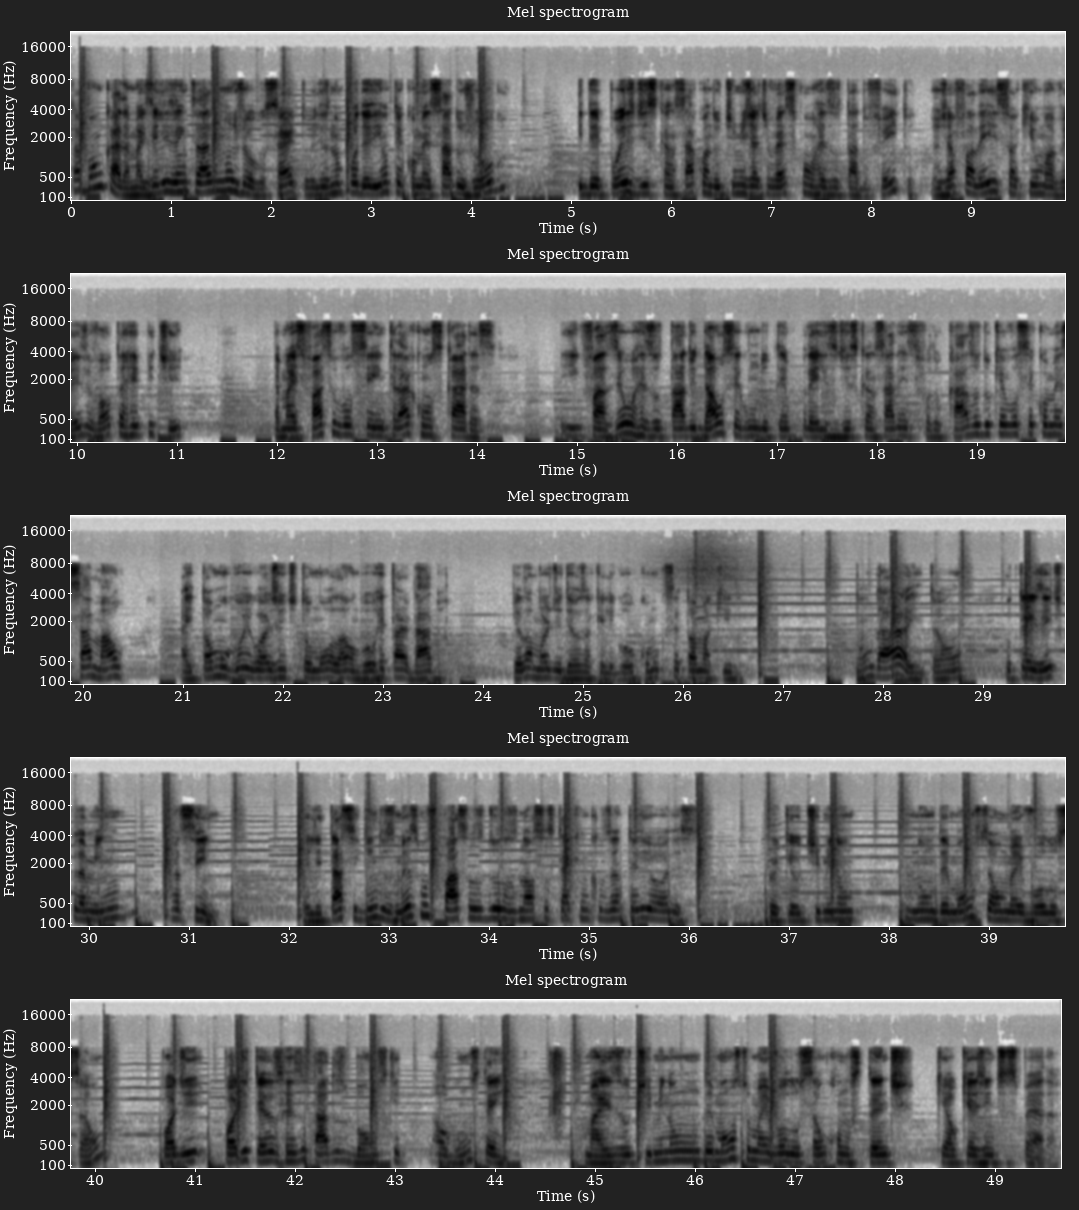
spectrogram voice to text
Tá bom, cara, mas eles entraram no jogo, certo? Eles não poderiam ter começado o jogo e depois descansar quando o time já tivesse com o resultado feito? Eu já falei isso aqui uma vez e volto a repetir. É mais fácil você entrar com os caras e fazer o resultado e dar o segundo tempo para eles descansarem, se for o caso, do que você começar mal. Aí toma um gol igual a gente tomou lá, um gol retardado. Pelo amor de Deus, aquele gol, como que você toma aquilo? Não dá, então o Terzic para mim, assim, ele tá seguindo os mesmos passos dos nossos técnicos anteriores. Porque o time não, não demonstra uma evolução, pode, pode ter os resultados bons que alguns têm. Mas o time não demonstra uma evolução constante, que é o que a gente espera.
